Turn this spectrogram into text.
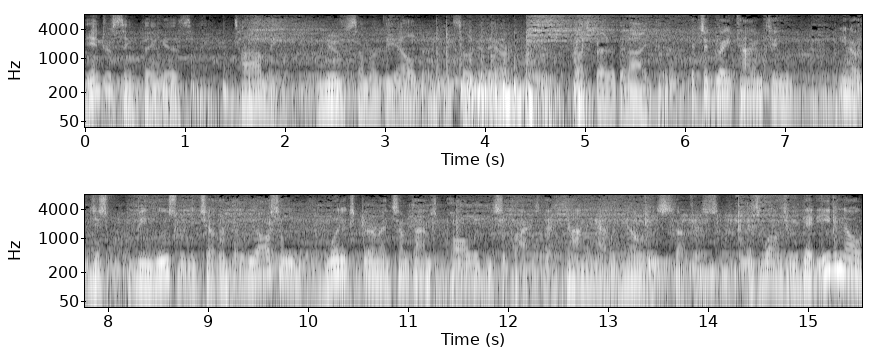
The interesting thing is, Tommy knew some of the elder, and so did Eric. Much better than I did. It's a great time to, you know, just be loose with each other. But we also would experiment. Sometimes Paul would be surprised that Tommy and I would know this stuff as, as well as we did, even though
